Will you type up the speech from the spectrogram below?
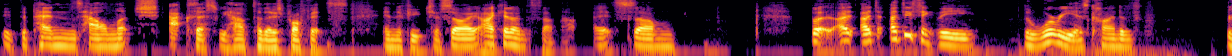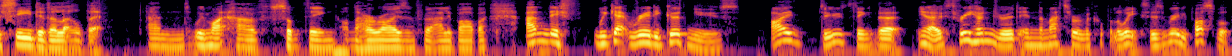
it, depends how much access we have to those profits in the future. So I, I can understand that. It's, um, but I, I, I do think the the worry has kind of receded a little bit and we might have something on the horizon for Alibaba. And if we get really good news I do think that you know 300 in the matter of a couple of weeks is really possible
